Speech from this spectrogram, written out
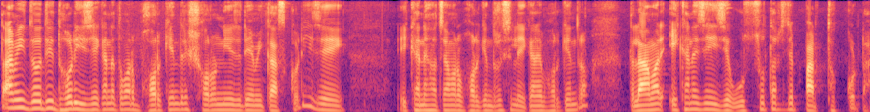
তো আমি যদি ধরি যে এখানে তোমার ভরকেন্দ্রের স্মরণ নিয়ে যদি আমি কাজ করি যে এখানে হচ্ছে আমার ভরকেন্দ্র ছিল, এখানে ভরকেন্দ্র তাহলে আমার এখানে যে এই যে উচ্চতার যে পার্থক্যটা,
